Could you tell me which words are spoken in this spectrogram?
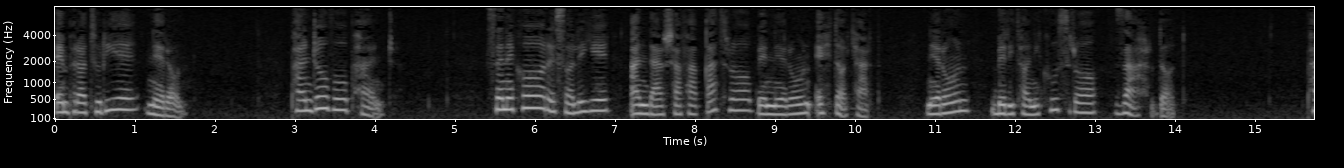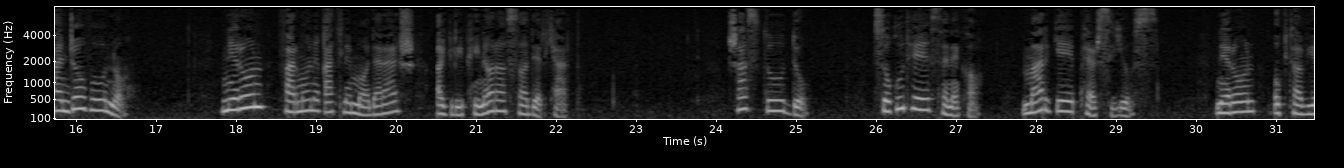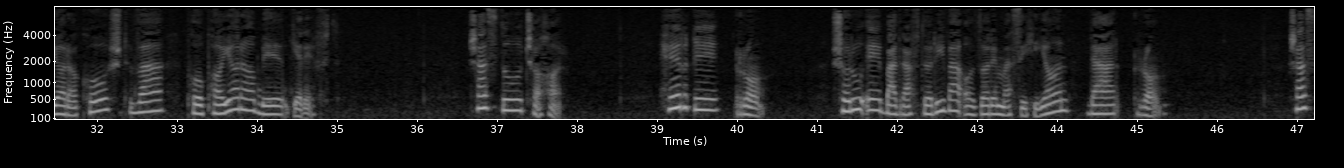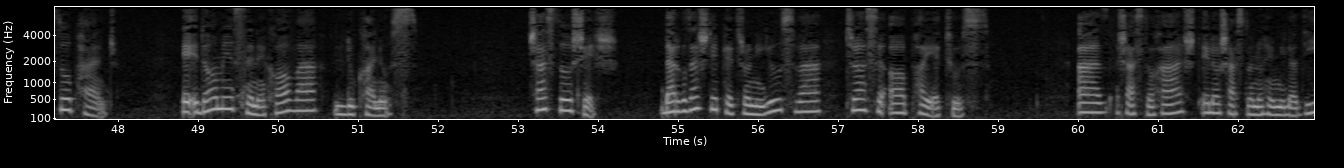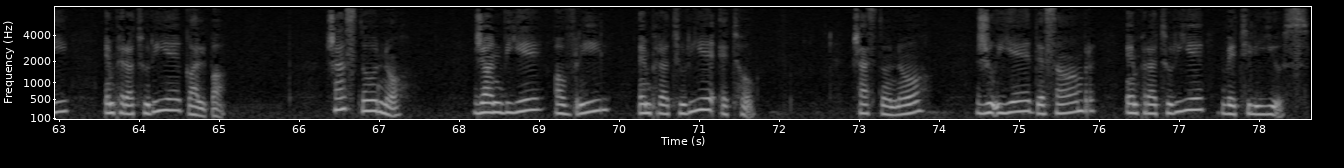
امپراتوری نرون. پنجاه و پنج. سنکا رساله اندر شفقت را به نرون اهدا کرد. نرون بریتانیکوس را زهر داد. پنجاه و نه. نرون فرمان قتل مادرش آگریپینا را صادر کرد. شست و دو. سقوط سنکا. مرگ پرسیوس. نرون اکتاویا را کشت و پوپایا را به گرفت. شست و چهار. حرق روم. شروع بدرفتاری و آزار مسیحیان در روم. شست و پنج. اعدام سنکا و لوکانوس. شست و شش. درگذشت پترونیوس و تراس آ پایتوس از 68 الی 69 میلادی امپراتوری گالبا. 69 ژانویه آوریل امپراتوری اتو. 69 ژوئیه دسامبر امپراتوری وتیلیوس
